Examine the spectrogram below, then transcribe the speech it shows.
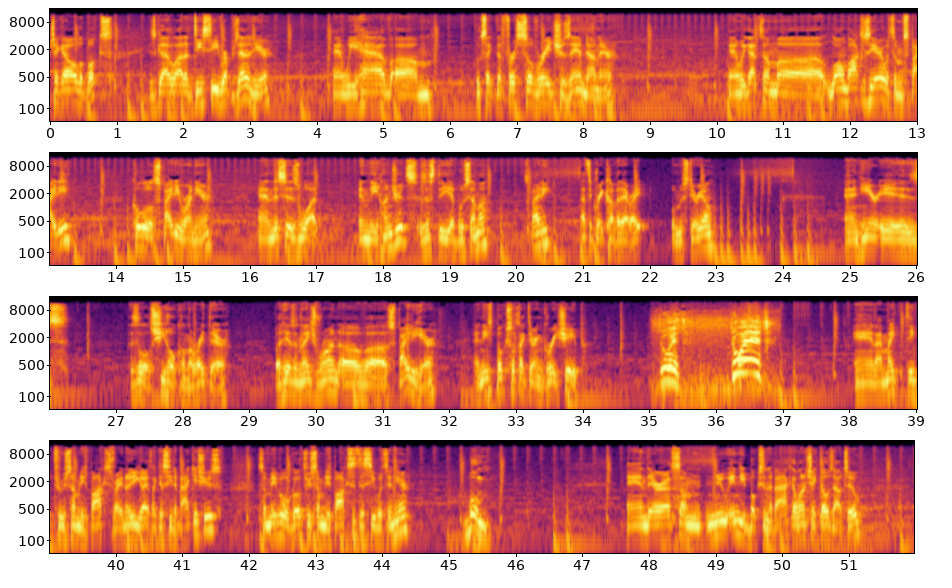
Check out all the books. He's got a lot of DC represented here. And we have, um, looks like the first Silver Age Shazam down there. And we got some uh, long boxes here with some Spidey. Cool little Spidey run here. And this is what? In the hundreds? Is this the uh, Buscema Spidey? That's a great cover there, right? With Mysterio. And here is there's a little She-Hulk on the right there, but here's a nice run of uh, Spidey here, and these books look like they're in great shape. Do it! Do it! And I might dig through some of these boxes. Right, I know you guys like to see the back issues, so maybe we'll go through some of these boxes to see what's in here. Boom. And there are some new indie books in the back. I want to check those out too.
